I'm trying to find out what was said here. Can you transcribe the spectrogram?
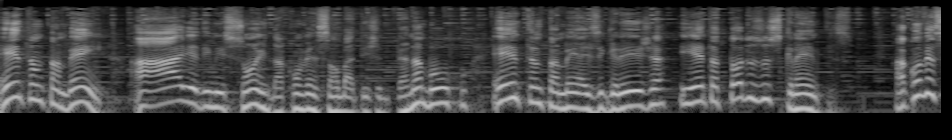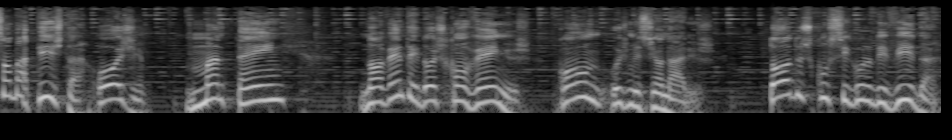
Entram também a área de missões da Convenção Batista de Pernambuco, entram também as igrejas e entra todos os crentes. A Convenção Batista hoje mantém 92 convênios com os missionários, todos com seguro de vida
